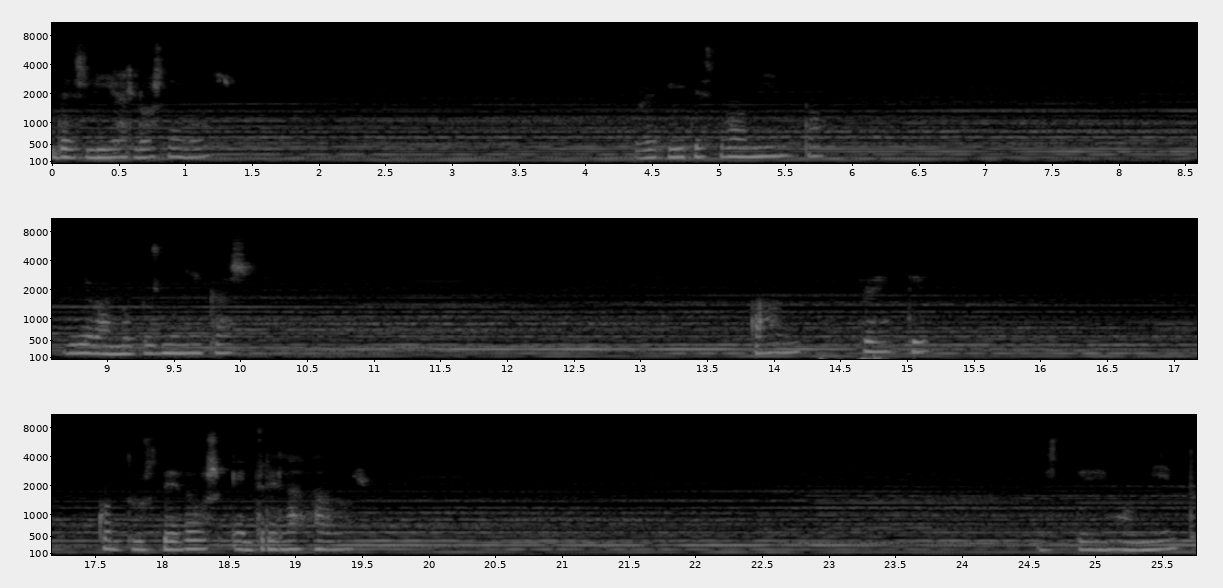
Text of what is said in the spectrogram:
deslizar los dedos. Repite este movimiento llevando tus muñecas al frente con tus dedos entrelazados. Este movimiento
